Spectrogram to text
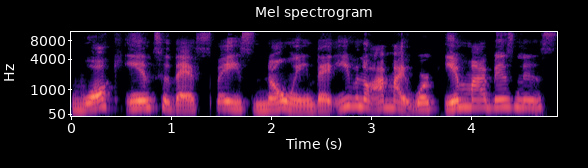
walk into that space knowing that even though i might work in my business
